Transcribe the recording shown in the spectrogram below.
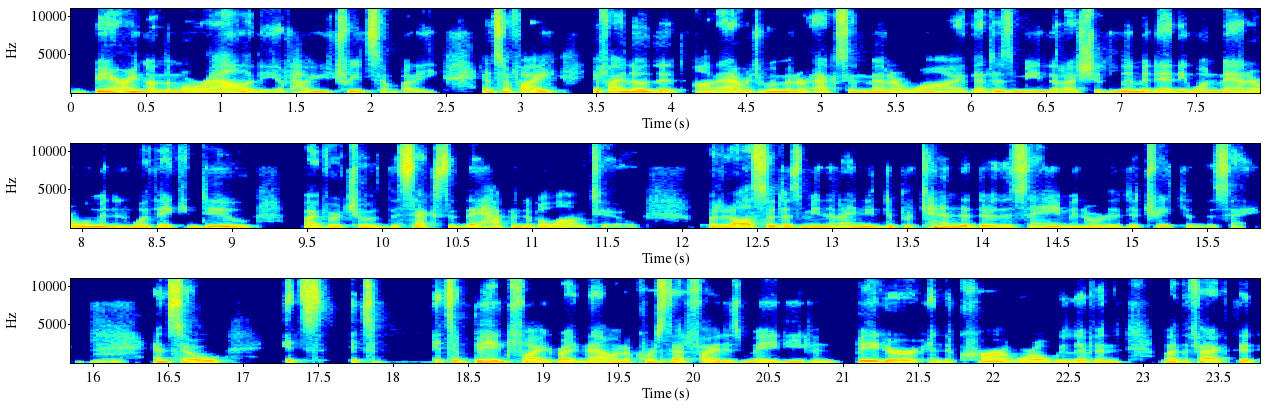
bearing on the morality of how you treat somebody and so if i if i know that on average women are x and men are y that doesn't mean that i should limit any one man or woman in what they can do by virtue of the sex that they happen to belong to but it also doesn't mean that i need to pretend that they're the same in order to treat them the same mm. and so it's it's it's a big fight right now. And of course, that fight is made even bigger in the current world we live in by the fact that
